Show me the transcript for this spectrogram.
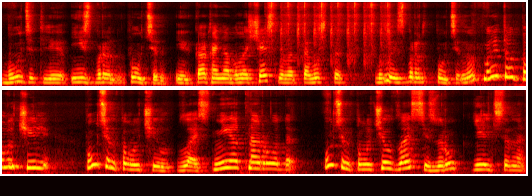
будет ли избран Путин. И как она была счастлива от того, что был избран Путин. Вот мы этого получили. Путин получил власть не от народа. Путин получил власть из рук Ельцина.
